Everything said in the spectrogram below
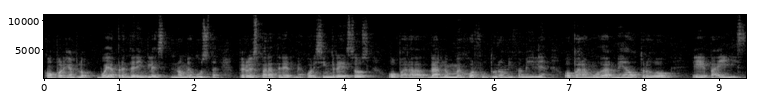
como por ejemplo, voy a aprender inglés, no me gusta, pero es para tener mejores ingresos o para darle un mejor futuro a mi familia o para mudarme a otro eh, país.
